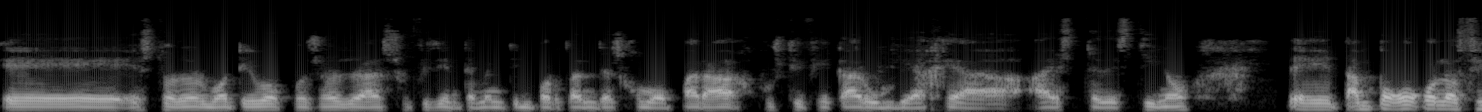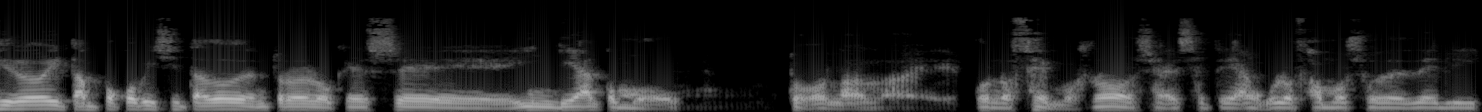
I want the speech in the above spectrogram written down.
eh, estos dos motivos pues son ya suficientemente importantes como para justificar un viaje a, este destino tan poco conocido y tan poco visitado dentro de lo que es India como todos la, conocemos, ¿no? O sea, ese triángulo famoso de Delhi,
